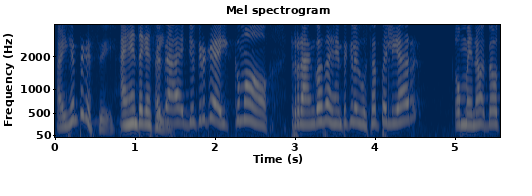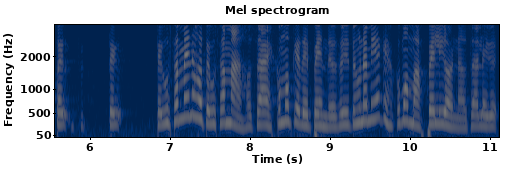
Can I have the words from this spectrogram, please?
Hay gente que sí. Hay gente que sí. O sea, yo creo que hay como rangos de gente que le gusta pelear o menos. te, te- te gusta menos o te gusta más? O sea, es como que depende. O sea, yo tengo una amiga que es como más peleona. O sea, le,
